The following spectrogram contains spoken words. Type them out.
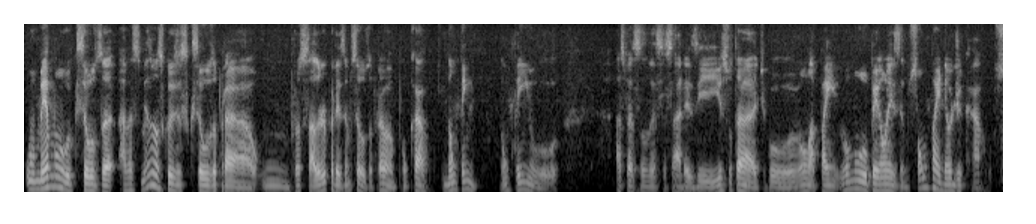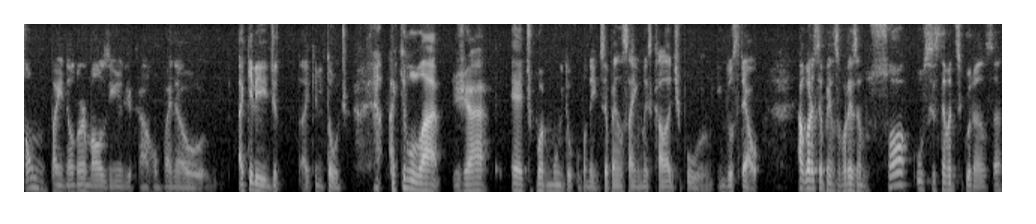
o mesmo que você usa, as mesmas coisas que você usa para um processador, por exemplo, você usa para um carro. Não tem, não tem o, as peças necessárias. E isso tá, tipo, vamos lá, pain, vamos pegar um exemplo. Só um painel de carro. Só um painel normalzinho de carro, um painel. Aquele de aquele touch. Aquilo lá já é, tipo, é muito componente. Você pensar em uma escala, tipo, industrial. Agora você pensa, por exemplo, só o sistema de segurança,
